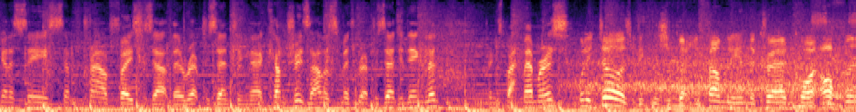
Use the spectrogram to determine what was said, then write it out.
we're going to see some proud faces out there representing their countries. Alan Smith represented England. Brings back memories. Well, it does, because you've got your family in the crowd quite often.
